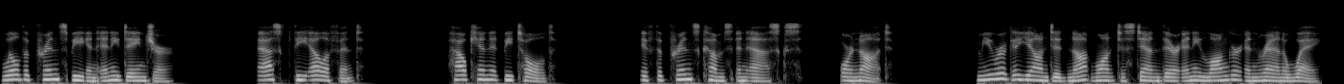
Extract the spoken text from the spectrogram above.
Will the prince be in any danger? asked the elephant. How can it be told? If the prince comes and asks, or not? Murugayan did not want to stand there any longer and ran away.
